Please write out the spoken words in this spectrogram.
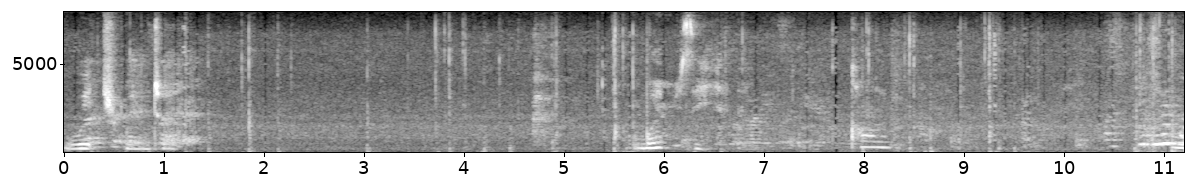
Which winter? Where is it? Can't. I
